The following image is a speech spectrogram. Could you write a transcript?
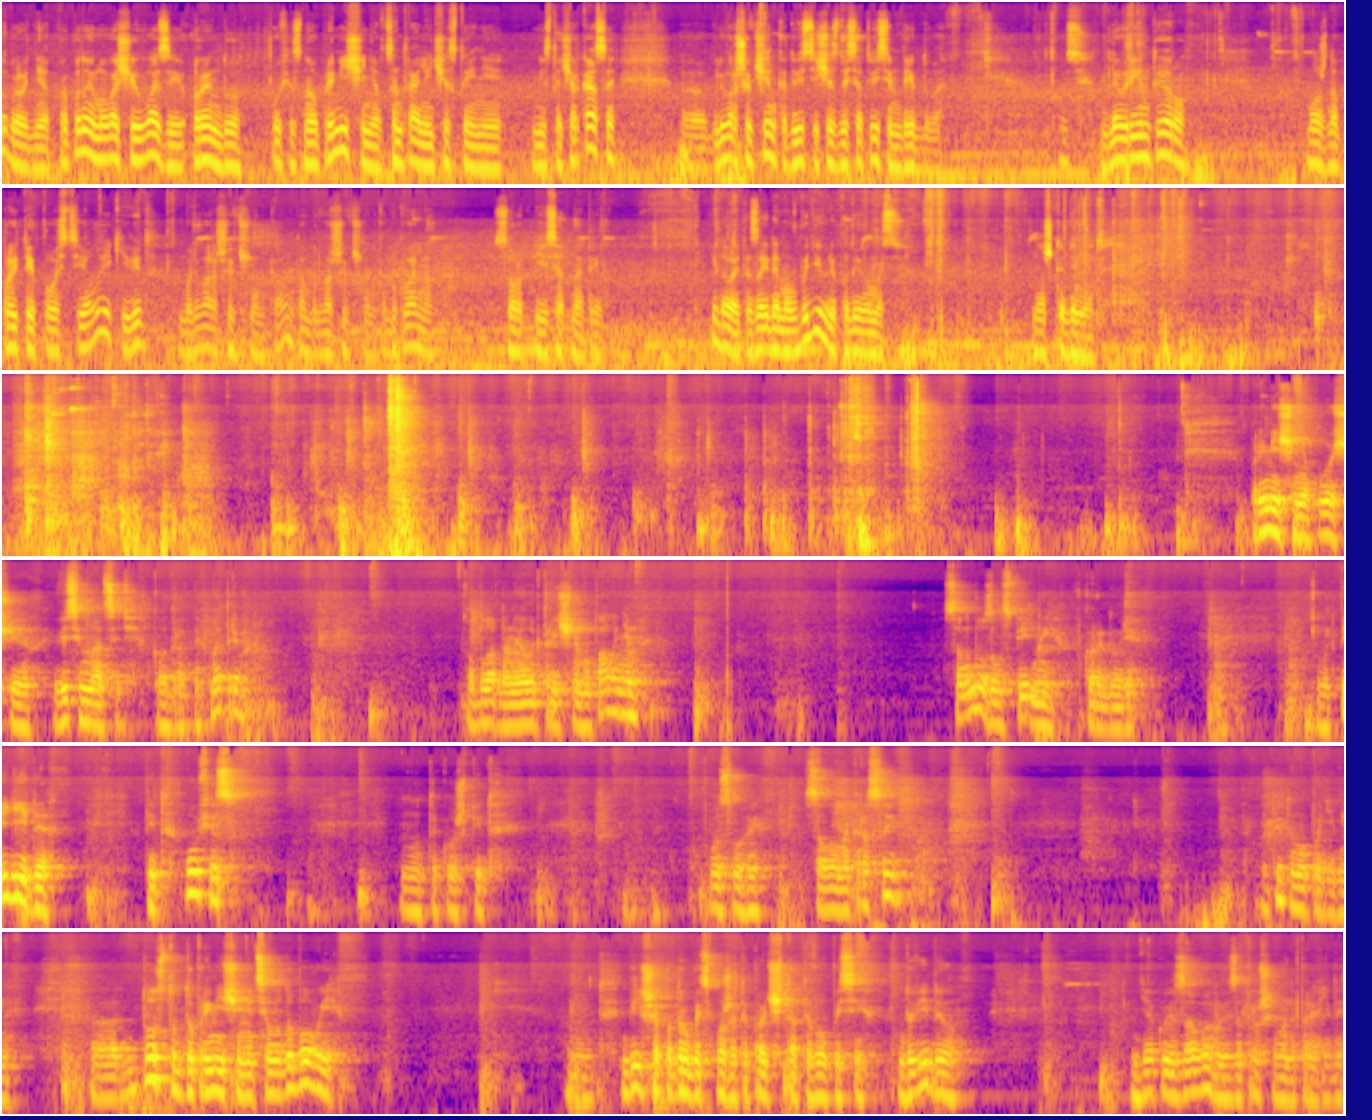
Доброго дня. Пропонуємо вашій увазі оренду офісного приміщення в центральній частині міста Черкаси, е, бульвар Шевченка 268 дріб 2. Ось для орієнтиру можна пройти по цій алейці від бульвара Шевченка. Вон там бульвар Шевченка, буквально 40-50 метрів. І давайте зайдемо в будівлю, подивимось наш кабінет. Приміщення площею 18 квадратних метрів, обладнане електричним опаленням. Санвузол спільний в коридорі. От, підійде під офіс, от, також під послуги салона краси і тому подібне. Е, Доступ до приміщення цілодобовий. Більше подробиць можете прочитати в описі до відео. Дякую за увагу і запрошую на перегляди.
